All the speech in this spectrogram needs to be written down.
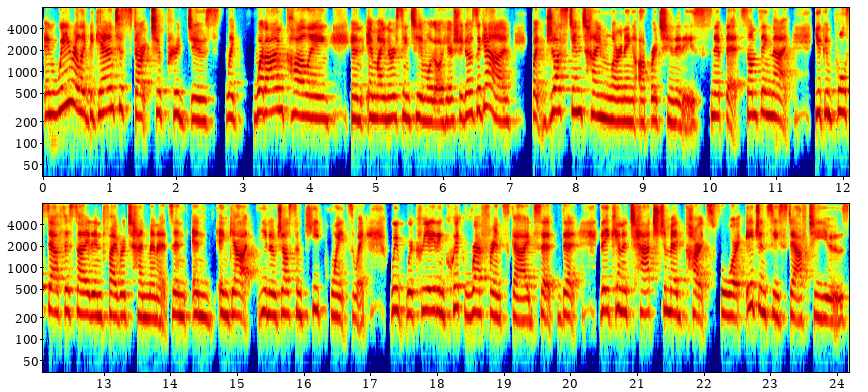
and we really began to start to produce like what i'm calling in, in my nursing team will go here she goes again but just in time learning opportunities snippet, something that you can pull staff aside in five or ten minutes and and and get you know just some key points away we, we're creating quick reference guides that that they can attach to med carts for agency staff to use.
